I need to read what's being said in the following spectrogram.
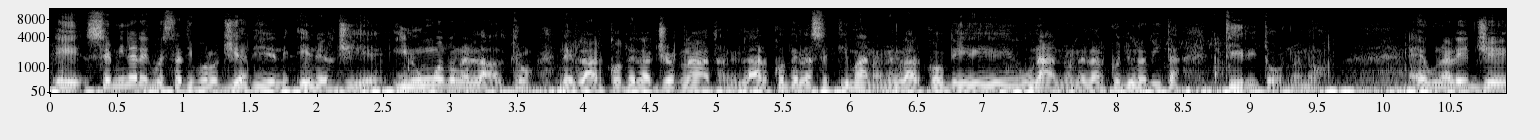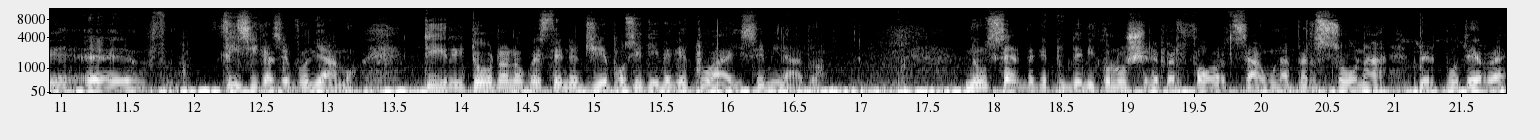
e seminare questa tipologia di energie in un modo o nell'altro, nell'arco della giornata, nell'arco della settimana, nell'arco di un anno, nell'arco di una vita, ti ritornano è una legge eh, fisica se vogliamo, ti ritornano queste energie positive che tu hai seminato. Non serve che tu devi conoscere per forza una persona per poter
